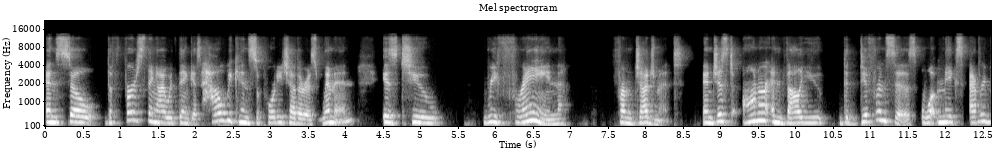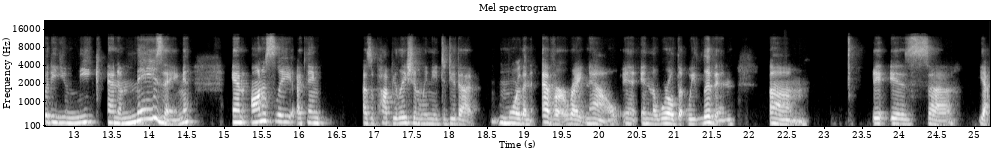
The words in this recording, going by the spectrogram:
and so the first thing I would think is how we can support each other as women is to refrain from judgment and just honor and value the differences, what makes everybody unique and amazing. And honestly, I think as a population, we need to do that more than ever right now in, in the world that we live in. Um, it is, uh, yeah,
